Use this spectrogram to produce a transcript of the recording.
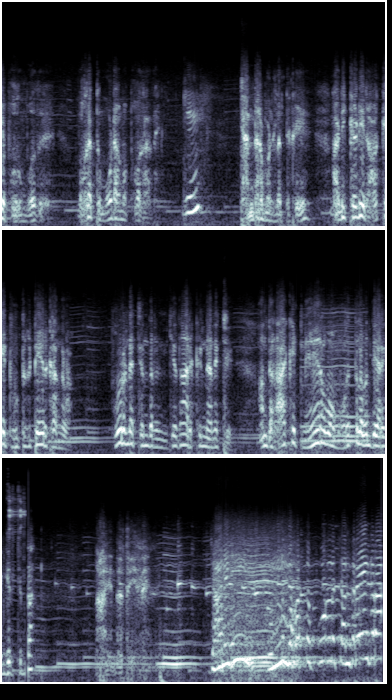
வெளியே போகும்போது முகத்தை மூடாம போகாது. ஏன்? சந்திரமண்டலத்துக்கு அடிக்கடி ராக்கெட் விட்டுக்கிட்டே இருக்காங்களாம். பூரணச்சந்திரன் இங்கதான் இருக்குன்னு நினைச்சு அந்த ராக்கெட் நேரம் முகத்துல வந்து இறங்கிருச்சுன்னா நான் என்ன செய்வேன்? ஜானகி உங்க முகத்தை பூர்ண சந்திரேங்கிறா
